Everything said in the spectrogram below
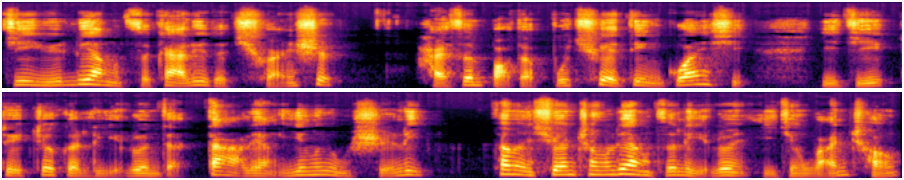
基于量子概率的诠释、海森堡的不确定关系以及对这个理论的大量应用实例。他们宣称量子理论已经完成，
